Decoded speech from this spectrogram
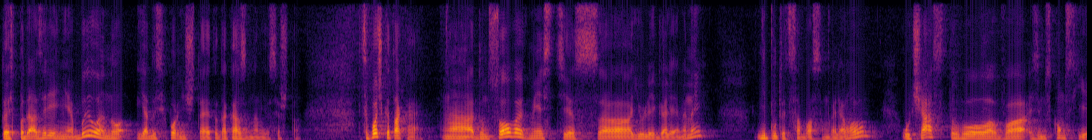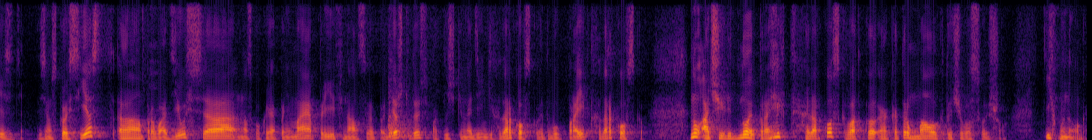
То есть подозрение было, но я до сих пор не считаю это доказанным, если что. Цепочка такая. А, Дунцова вместе с а, Юлией Галяминой, не путать с Аббасом Галямовым, участвовала в Земском съезде. Земской съезд э, проводился, насколько я понимаю, при финансовой поддержке, то есть фактически на деньги Ходорковского. Это был проект Ходорковского. Ну, очередной проект Ходорковского, о котором мало кто чего слышал. Их много.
